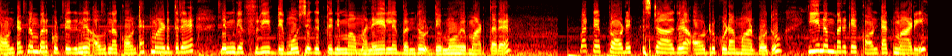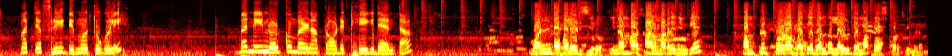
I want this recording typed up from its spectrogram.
ಕಾಂಟ್ಯಾಕ್ಟ್ ನಂಬರ್ ಕೊಟ್ಟಿದ್ದೀನಿ. ಅವ್ರನ್ನ ಕಾಂಟ್ಯಾಕ್ಟ್ ಮಾಡಿದ್ರೆ ನಿಮಗೆ ಫ್ರೀ ಡೆಮೋ ಸಿಗುತ್ತೆ. ನಿಮ್ಮ ಮನೆಯಲ್ಲೇ ಬಂದು ಡೆಮೋ ಮಾಡ್ತಾರೆ. ಮತ್ತು ಪ್ರಾಡಕ್ಟ್ ಇಷ್ಟ ಆದರೆ ಆರ್ಡ್ರ್ ಕೂಡ ಮಾಡ್ಬೋದು. ಈ ನಂಬರ್ಗೆ ಕಾಂಟ್ಯಾಕ್ಟ್ ಮಾಡಿ, ಮತ್ತು ಫ್ರೀ ಡೆಮೋ ತೊಗೊಳ್ಳಿ. ಬನ್ನಿ ನೋಡ್ಕೊಂಬರೋಣ ಪ್ರಾಡಕ್ಟ್ ಹೇಗಿದೆ ಅಂತ. ಒನ್ ಡಬಲ್ ಏಟ್ ಜೀರೋ ಈ ನಂಬರ್ ಕಾಲ್ ಮಾಡಿದ್ರೆ ನಿಮಗೆ ಕಂಪ್ಲೀಟ್ ಪ್ರಾಡಕ್ಟ್ ಬಗ್ಗೆ ಬಂದು ಲೈವ್ ಡೆಮೋ ತೋರಿಸ್ಕೊಡ್ತೀವಿ ಮೇಡಮ್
